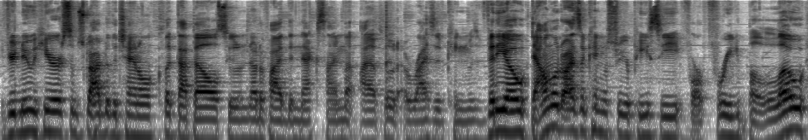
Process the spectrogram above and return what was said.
If you're new here subscribe to the channel click that bell so you'll be notified the next time that I upload a rise of kingdoms video. Download rise of kingdoms for your PC for free below.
